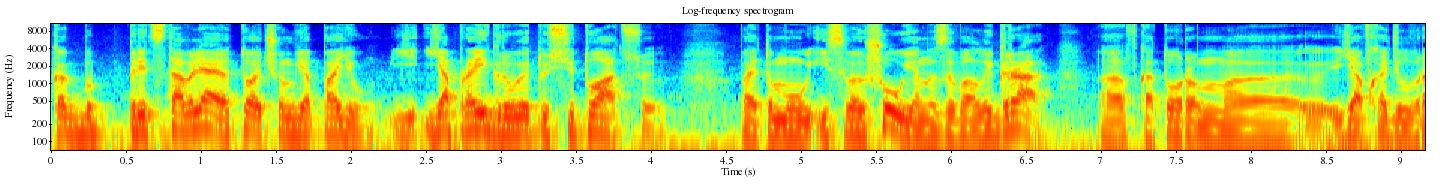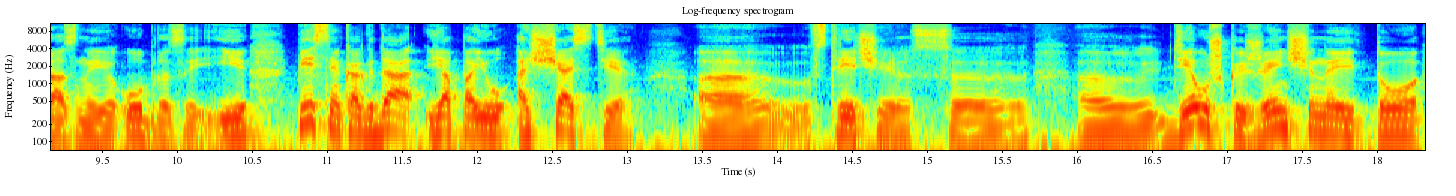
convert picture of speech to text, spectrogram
как бы представляю то, о чем я пою. Я проигрываю эту ситуацию. Поэтому и свое шоу я называл «Игра», в котором я входил в разные образы. И песня, когда я пою о счастье, э, встречи с э, девушкой, женщиной, то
